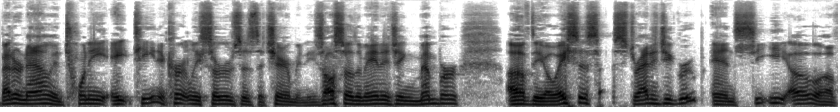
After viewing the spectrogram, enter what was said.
Better Now in 2018 and currently serves as the chairman. He's also the managing member of the Oasis Strategy Group and CEO of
